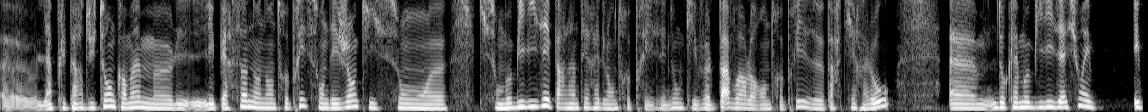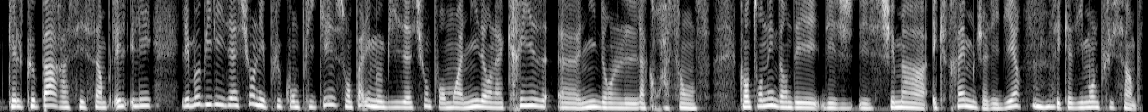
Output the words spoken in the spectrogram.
euh, la plupart du temps, quand même, euh, les personnes en entreprise sont des gens qui sont, euh, qui sont mobilisés par l'intérêt de l'entreprise et donc ils veulent pas voir leur entreprise partir à l'eau. donc la mobilisation est est quelque part assez simple. Les, les, mobilisations les plus compliquées ne sont pas les mobilisations pour moi ni dans la crise euh, ni dans la croissance. Quand on est dans des, des, schémas extrêmes, j'allais dire, mhm. c'est quasiment le plus simple.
